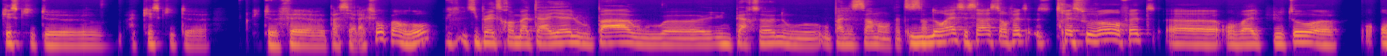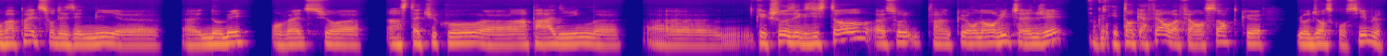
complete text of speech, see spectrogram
Qu'est-ce qui te bah, qu'est-ce qui te qui te fait passer à l'action quoi en gros. Qui peut être matériel ou pas ou euh, une personne ou, ou, pas nécessairement en fait ça. Non ouais c'est ça. C'est en fait très souvent en fait euh, on va être plutôt on va pas être sur des ennemis nommés on va être sur euh, un statu quo, euh, un paradigme, euh, quelque chose d'existant, enfin qu'on a envie de challenger. Et tant qu'à faire, on va faire en sorte que l'audience qu'on cible,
